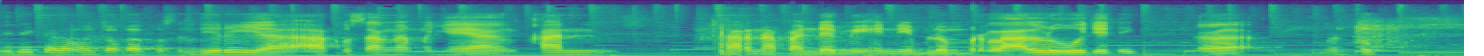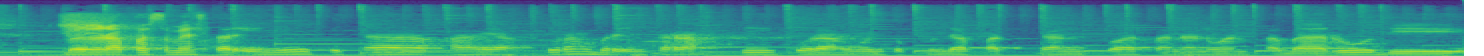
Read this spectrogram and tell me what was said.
Jadi kalau untuk aku sendiri ya aku sangat menyayangkan karena pandemi ini belum berlalu. Jadi uh, untuk beberapa semester ini kita kayak kurang berinteraksi, kurang untuk mendapatkan suasana nuansa baru di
